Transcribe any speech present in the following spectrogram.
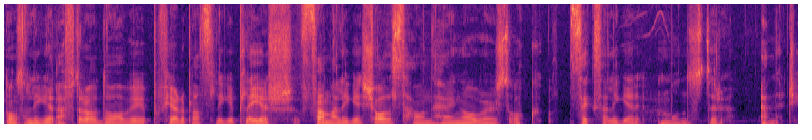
de som ligger efter då. Då har vi på fjärde plats ligger Players, femma ligger Charlestown Hangovers och sexa ligger Monster Energy.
